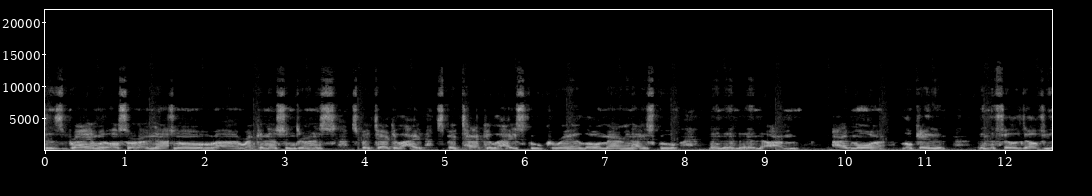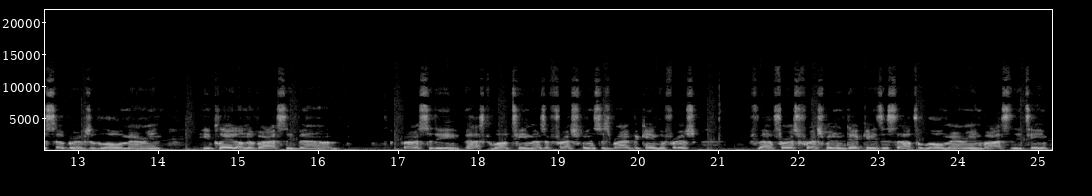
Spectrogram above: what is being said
Says Bryant would also earn national uh, recognition during his spectacular high, spectacular high school career at Lower Merion High School and in, in Ardmore, located in the Philadelphia suburbs of Lower Merion. he played on the varsity varsity basketball team as a freshman. Since Bryant became the fresh uh, first freshman in decades to stop the Lower Merion varsity team,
